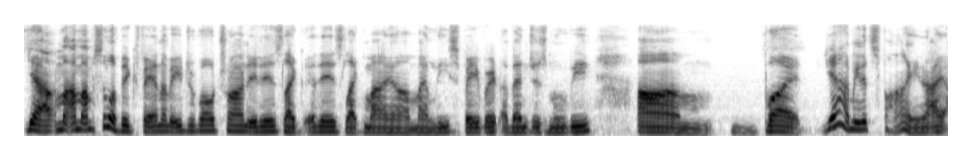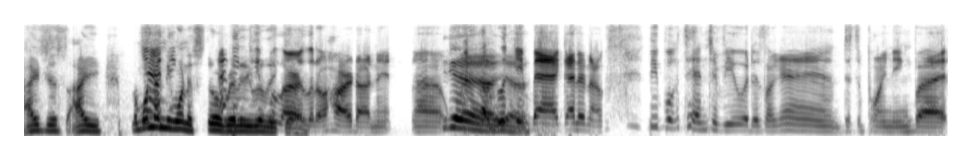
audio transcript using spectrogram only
yeah, I'm, I'm I'm still a big fan of Age of Ultron. It is like it is like my um my least favorite Avengers movie. Um but yeah, I mean it's fine. I I just I the Yeah, I 191 is still I really think really people are a little hard on it. Uh, Yeah, looking yeah. back, I don't know. People tend to view it as like, eh, disappointing. But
